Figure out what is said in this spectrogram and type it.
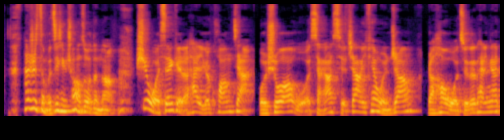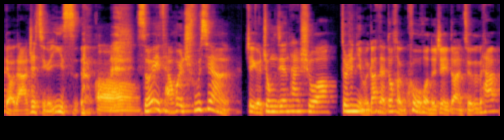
他是怎么进行创作的呢？是我先给了他一个框架，我说我想要写这样一篇文章，然后我觉得他应该表达这几个意思，哦，所以才会出现这个中间他说，就是你们刚才都很困惑的这一段，觉得他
